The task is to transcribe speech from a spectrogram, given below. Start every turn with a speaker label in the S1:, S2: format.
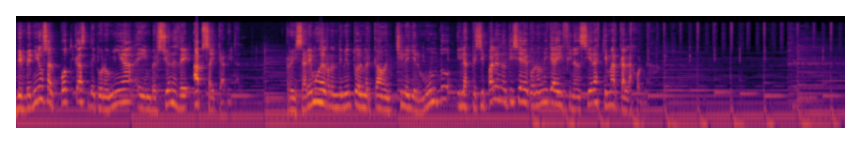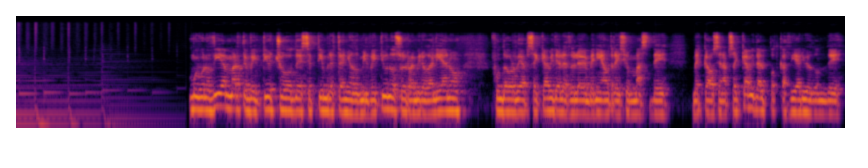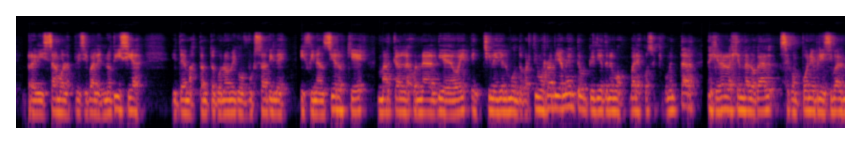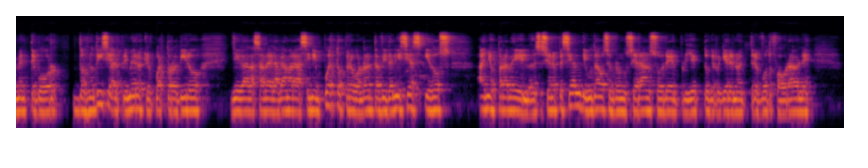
S1: Bienvenidos al podcast de economía e inversiones de Upside Capital. Revisaremos el rendimiento del mercado en Chile y el mundo y las principales noticias económicas y financieras que marcan la jornada. Muy buenos días, martes 28 de septiembre de este año 2021. Soy Ramiro Galeano, fundador de Upside Capital. Les doy la bienvenida a otra edición más de Mercados en Upside Capital, podcast diario donde revisamos las principales noticias y temas tanto económicos, bursátiles y financieros que marcan la jornada del día de hoy en Chile y el mundo. Partimos rápidamente porque hoy día tenemos varias cosas que comentar. En general la agenda local se compone principalmente por dos noticias. El primero es que el cuarto retiro llega a la sala de la Cámara sin impuestos, pero con rentas vitalicias y dos años para pedirlo. En sesión especial, diputados se pronunciarán sobre el proyecto que requiere 93 votos favorables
